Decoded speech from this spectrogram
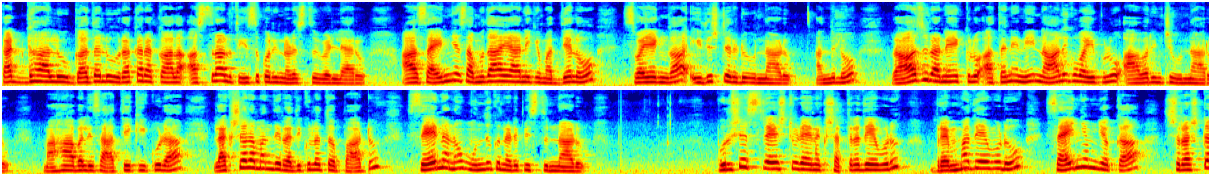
ఖడ్గాలు గదలు రకరకాల అస్త్రాలు తీసుకొని నడుస్తూ వెళ్ళారు ఆ సైన్య సముదాయానికి మధ్యలో స్వయంగా యుధిష్ఠిరుడు ఉన్నాడు. అందులో రాజులు అనేకులు అతనిని నాలుగు వైపులు ఆవరించి ఉన్నారు. మహాబలి సాత్యకి కూడా లక్షల మంది రధికులతో పాటు సేనను ముందుకు నడిపిస్తున్నాడు. పురుషశ్రేష్ఠుడైన క్షత్రదేవుడు బ్రహ్మదేవుడు సైన్యం యొక్క స్రష్ట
